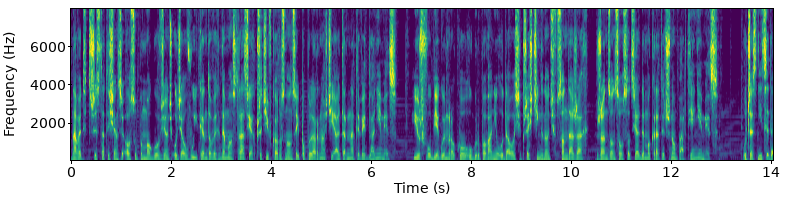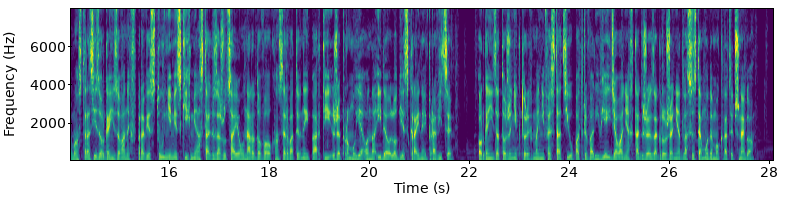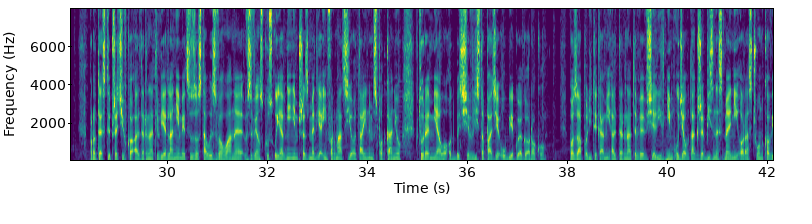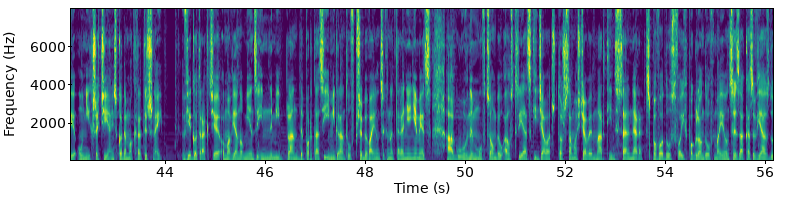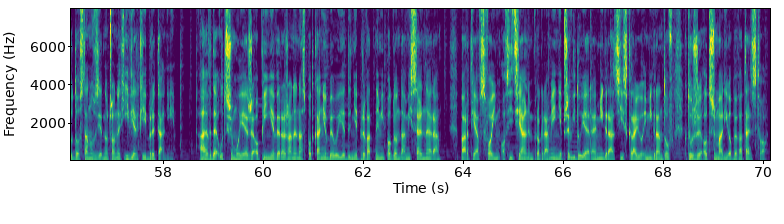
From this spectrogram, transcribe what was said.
Nawet 300 tysięcy osób mogło wziąć udział w weekendowych demonstracjach przeciwko rosnącej popularności alternatywy dla Niemiec. Już w ubiegłym roku ugrupowaniu udało się prześcignąć w sondażach rządzącą socjaldemokratyczną partię Niemiec. Uczestnicy demonstracji zorganizowanych w prawie stu niemieckich miastach zarzucają Narodowo-Konserwatywnej Partii, że promuje ona ideologię skrajnej prawicy. Organizatorzy niektórych manifestacji upatrywali w jej działaniach także zagrożenia dla systemu demokratycznego. Protesty przeciwko alternatywie dla Niemiec zostały zwołane w związku z ujawnieniem przez media informacji o tajnym spotkaniu, które miało odbyć się w listopadzie ubiegłego roku. Poza politykami alternatywy wzięli w nim udział także biznesmeni oraz członkowie Unii Chrześcijańsko-Demokratycznej. W jego trakcie omawiano m.in. plan deportacji imigrantów przebywających na terenie Niemiec, a głównym mówcą był austriacki działacz tożsamościowy Martin Sellner z powodu swoich poglądów mający zakaz wjazdu do Stanów Zjednoczonych i Wielkiej Brytanii. AfD utrzymuje, że opinie wyrażane na spotkaniu były jedynie prywatnymi poglądami Selnera. Partia w swoim oficjalnym programie nie przewiduje reemigracji z kraju imigrantów, którzy otrzymali obywatelstwo.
